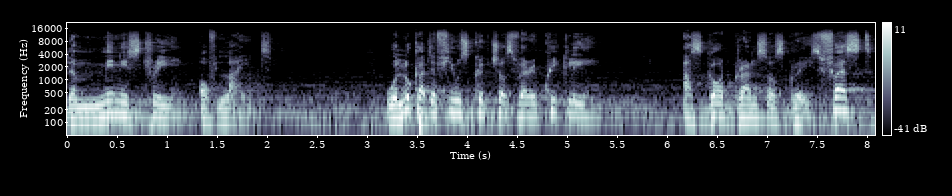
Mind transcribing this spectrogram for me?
The ministry of light. We'll look at a few scriptures very quickly as God grants us grace. First,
